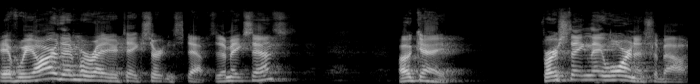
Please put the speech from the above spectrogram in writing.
If we are, then we're ready to take certain steps. Does that make sense? Okay. First thing they warn us about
